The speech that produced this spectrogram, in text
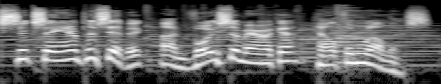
6 a.m. Pacific on Voice America Health and Wellness.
